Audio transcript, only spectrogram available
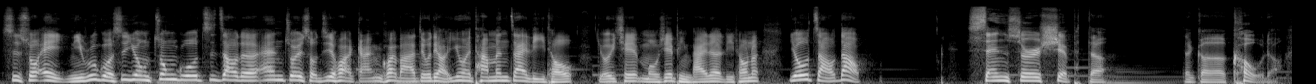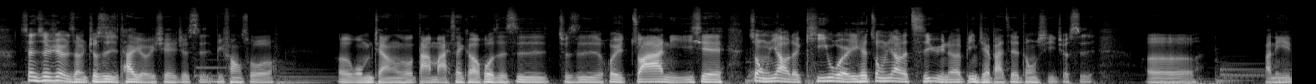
是说，哎，你如果是用中国制造的 Android 手机的话，赶快把它丢掉，因为他们在里头有一些某些品牌的里头呢，有找到。Censorship 的那个 code，censorship 什么？就是它有一些，就是比方说，呃，我们讲说打马赛克，或者是就是会抓你一些重要的 keyword，一些重要的词语呢，并且把这些东西就是呃把你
